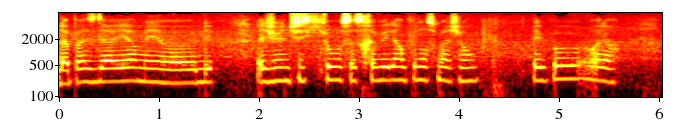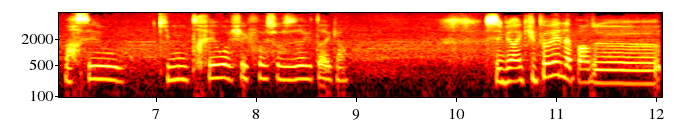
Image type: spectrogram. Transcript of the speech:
La passe derrière, mais euh, la Juventus qui commence à se révéler un peu dans ce match. Hein. Et peu, voilà. Marcelo qui monte très haut à chaque fois sur ses attaques. Hein. C'est bien récupéré de la part de,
